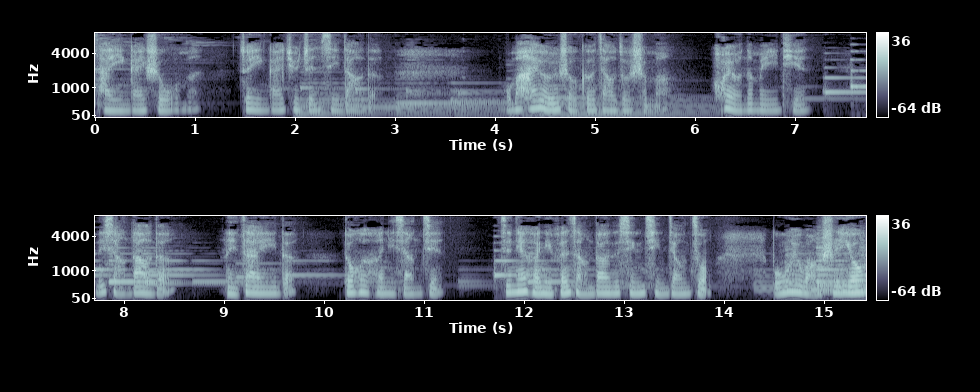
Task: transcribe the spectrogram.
才应该是我们最应该去珍惜到的。我们还有一首歌叫做什么？会有那么一天，你想到的，你在意的，都会和你相见。今天和你分享到的心情叫做“不为往事忧，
